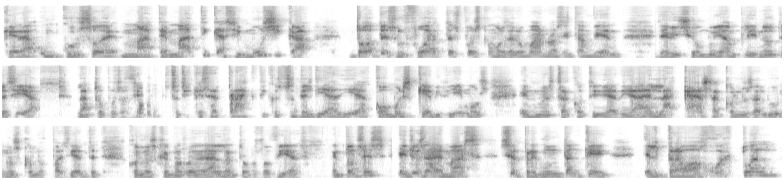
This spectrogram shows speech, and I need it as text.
que era un curso de matemáticas y música dos de sus fuertes, pues como ser humano, así también de visión muy amplia. Y nos decía, la antroposofía, esto tiene que ser práctico, esto es del día a día, cómo es que vivimos en nuestra cotidianidad, en la casa, con los alumnos, con los pacientes, con los que nos rodean la antroposofía. Entonces, ellos además se preguntan que el trabajo actual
